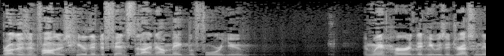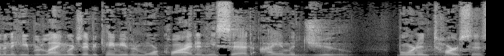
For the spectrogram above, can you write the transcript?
Brothers and fathers, hear the defense that I now make before you. And when I heard that he was addressing them in the Hebrew language, they became even more quiet. And he said, I am a Jew, born in Tarsus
